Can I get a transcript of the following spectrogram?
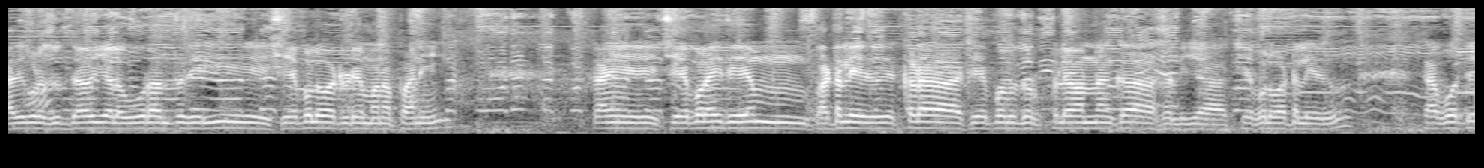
అది కూడా చూద్దాం. ఇలా ఊరంతా తిరిగి చేపలు పట్టుడే మన పని. కానీ చేపలు అయితే ఏం పట్టలేదు. ఎక్కడ చేపలు దొరకలేమన్నాక అసలు ఇక చేపలు పట్టలేదు. కాకపోతే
